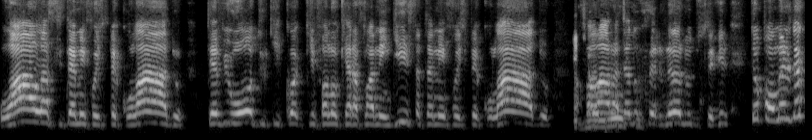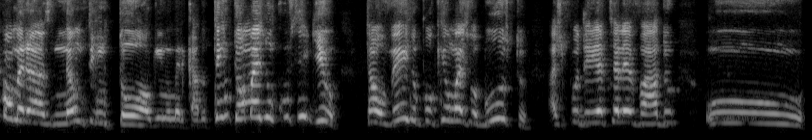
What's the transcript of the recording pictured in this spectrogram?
O Wallace também foi especulado. Teve o outro que, que falou que era flamenguista, também foi especulado. Falaram até do Fernando do Sevilla. Então, o Palmeiras, não é que o Palmeiras não tentou alguém no mercado. Tentou, mas não conseguiu. Talvez um pouquinho mais robusto, acho que poderia ter levado o,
